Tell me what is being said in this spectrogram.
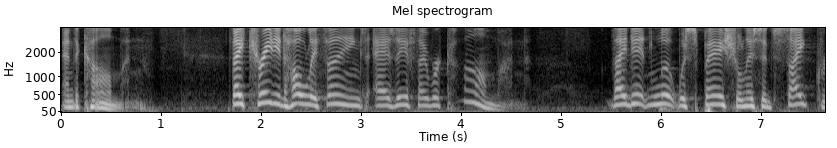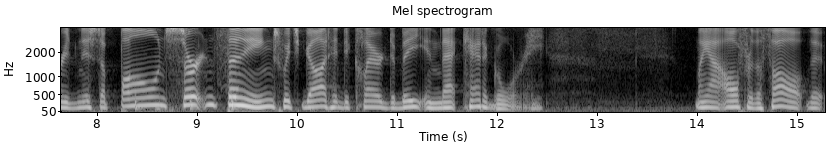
and the common. They treated holy things as if they were common. They didn't look with specialness and sacredness upon certain things which God had declared to be in that category. May I offer the thought that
